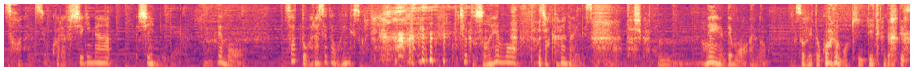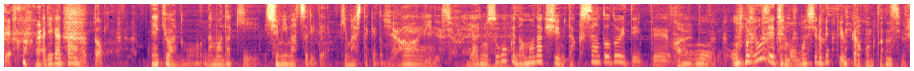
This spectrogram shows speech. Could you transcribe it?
そうなんですよ。これは不思議な心理で。うん。でもさっと終わらせた方がいいんですかね。ちょっとその辺もわからないんですけ確かに。ども、うん、ねでもあのそういうところも聞いていただいてて ありがたいのと、ね、今日はあの名もなき趣味祭りで来ましたけどもね。いいいですよね。いやでもすごく名もなき趣味たくさん届いていて、はい。もう読んでいても面白いっていうか。本当ですよね。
